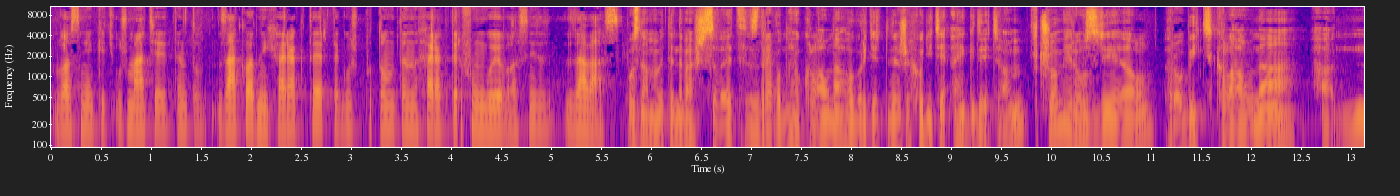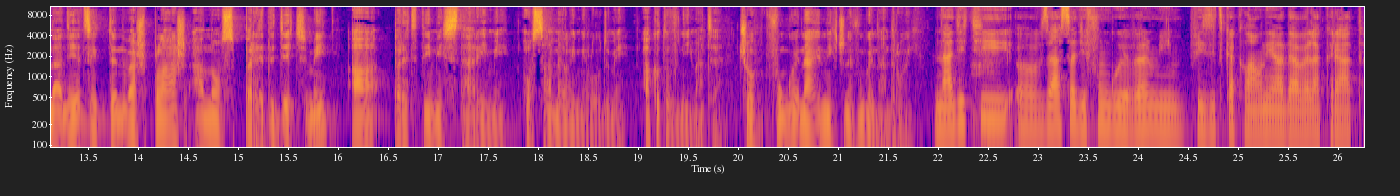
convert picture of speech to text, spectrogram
vlastne, keď už máte tento základný charakter, tak už potom ten charakter funguje vlastne za vás. Poznáme ten váš svet zdravotného klauna, hovoríte teda, že chodíte aj k deťom. V čom je rozdiel robiť klauna a nadieť si ten váš pláž a nos pred deťmi a pred tými starými, osamelými ľuďmi. Ako to vnímate? Čo funguje na jedných, čo nefunguje na druhých? Na deti e, v zásade funguje veľmi fyzická klauniáda, veľakrát e,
